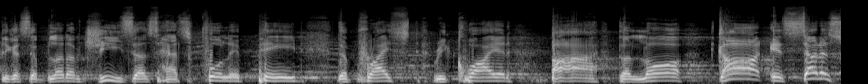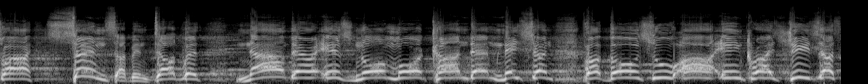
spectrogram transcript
because the blood of Jesus has fully paid the price required by the law. God is satisfied. Sins have been dealt with. Now there is no more condemnation for those who are in Christ Jesus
